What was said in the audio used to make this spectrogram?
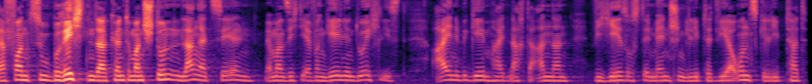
davon zu berichten, da könnte man stundenlang erzählen, wenn man sich die Evangelien durchliest, eine Begebenheit nach der anderen, wie Jesus den Menschen geliebt hat, wie er uns geliebt hat.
